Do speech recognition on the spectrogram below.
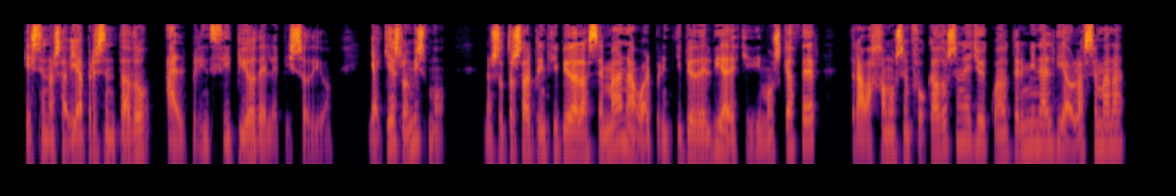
que se nos había presentado al principio del episodio. Y aquí es lo mismo. Nosotros al principio de la semana o al principio del día decidimos qué hacer, trabajamos enfocados en ello y cuando termina el día o la semana,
